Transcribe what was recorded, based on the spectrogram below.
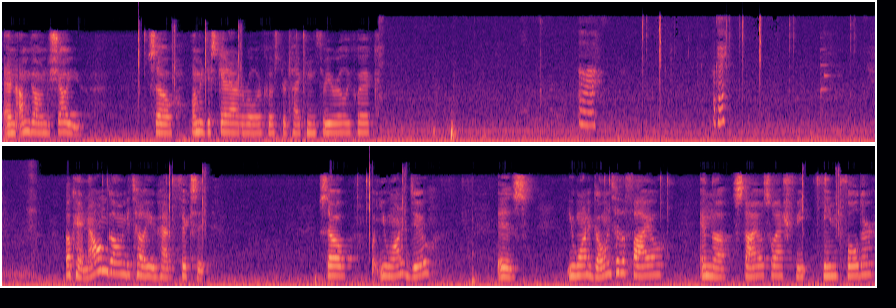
and I'm going to show you. So, let me just get out of Roller Coaster Tycoon 3 really quick. Uh. Okay. Now I'm going to tell you how to fix it. So, what you want to do is you want to go into the file in the style slash themed folder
